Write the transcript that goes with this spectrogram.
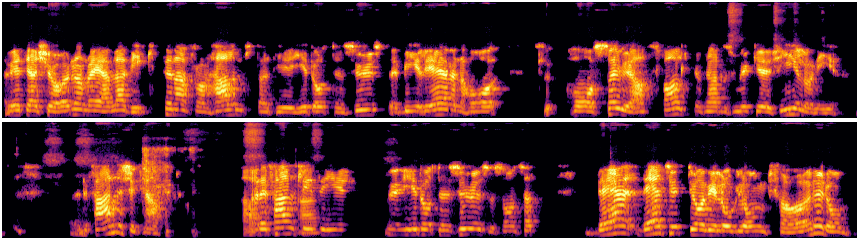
Jag vet jag körde de där jävla vikterna från Halmstad till Idrottens hus. Där biljäveln hasade ju i asfalten för att det hade så mycket kilon i den. Det fanns ju knappt. Ja, det fanns ja. lite i Idrottens hus och sånt. Så där, där tyckte jag vi låg långt före dem.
